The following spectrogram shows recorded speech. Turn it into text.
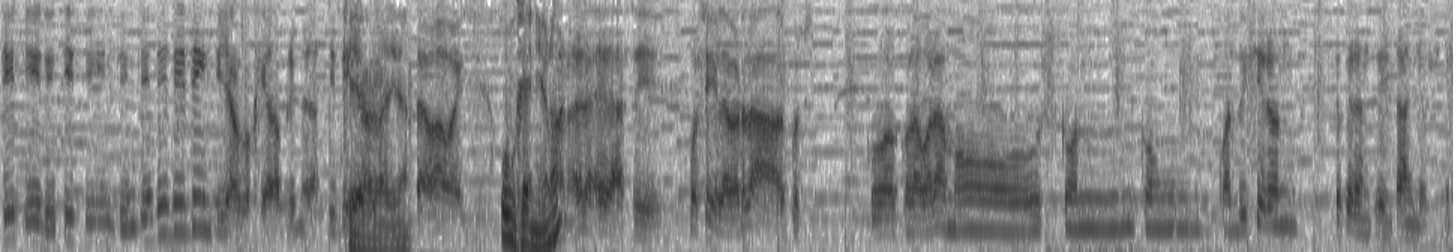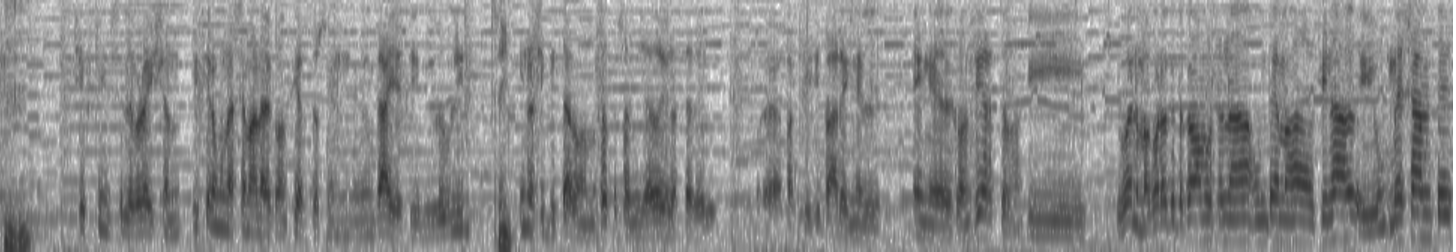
Ti, ti, ti, ti, ti, ti, ti, ti, y ya lo cogía la primera. Qué barbaridad. Un genio, ¿no? Bueno, era, era así. Pues sí, la verdad, pues colaboramos con, con, cuando hicieron, creo que eran 30 años, Shifting Celebration, hicieron una semana de conciertos en, en Gaiety, en Dublín, y nos invitaron a nosotros, a Milladoy, a, hacer el, a participar en el, en el concierto. Y, bueno, me acuerdo que tocábamos una, un tema al final y un mes antes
